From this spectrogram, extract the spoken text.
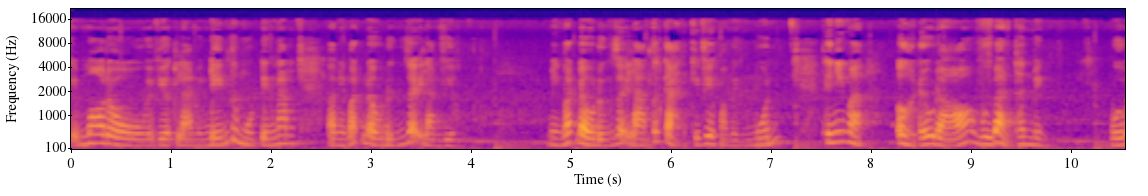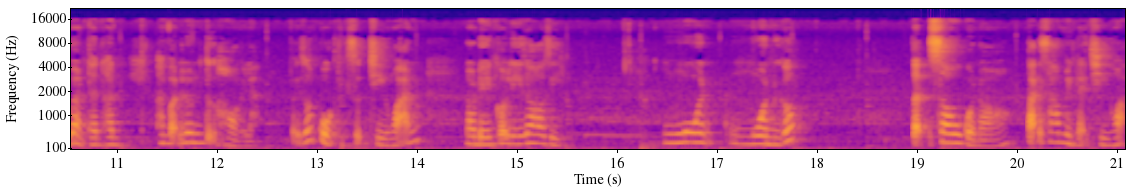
cái model về việc là mình đếm từ 1 đến 5 và mình bắt đầu đứng dậy làm việc. Mình bắt đầu đứng dậy làm tất cả những cái việc mà mình muốn. Thế nhưng mà ở đâu đó với bản thân mình, với bản thân hân hân vẫn luôn tự hỏi là vậy rốt cuộc thì sự trì hoãn nó đến có lý do gì? Nguồn nguồn gốc tận sâu của nó, tại sao mình lại trì hoãn?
